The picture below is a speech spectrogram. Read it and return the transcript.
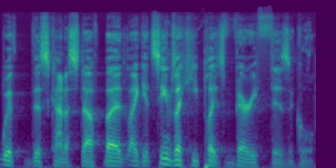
with this kind of stuff, but like it seems like he plays very physical.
